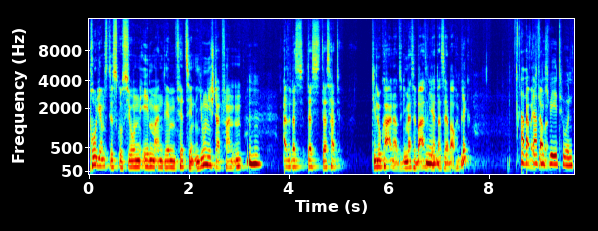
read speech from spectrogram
Podiumsdiskussionen eben an dem 14. Juni stattfanden. Mhm. Also das, das, das hat die Lokalen, also die Messe Basel, ja. die hat das selber auch im Blick. Aber, es darf glaube, nicht wehtun.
